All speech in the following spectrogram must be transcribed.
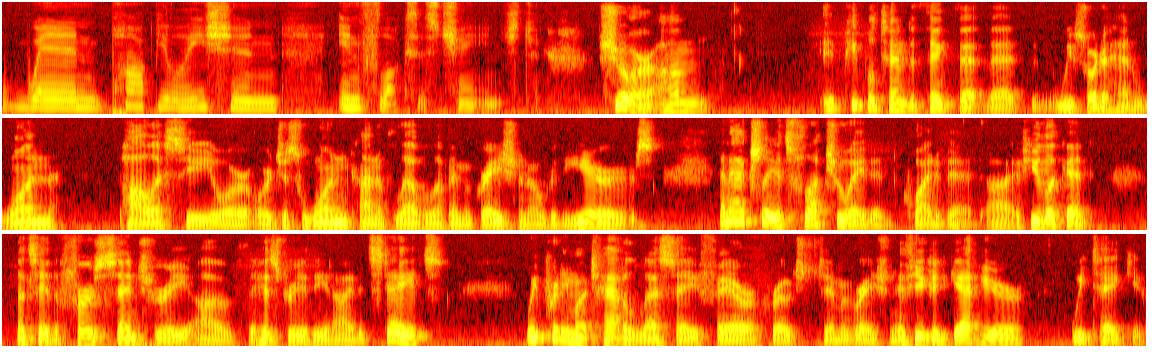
when population influxes changed? Sure. Um, people tend to think that that we sort of had one policy or or just one kind of level of immigration over the years, and actually it's fluctuated quite a bit. Uh, if you look at, let's say, the first century of the history of the United States, we pretty much had a laissez-faire approach to immigration. If you could get here, we take you.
